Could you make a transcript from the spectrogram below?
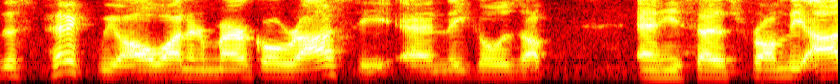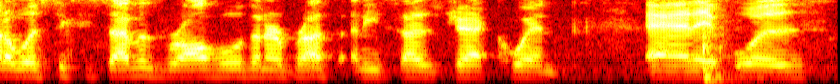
this pick. We all wanted Marco Rossi, and he goes up and he says, "From the Ottawa 67s, we're all holding our breath," and he says Jack Quinn, and it was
